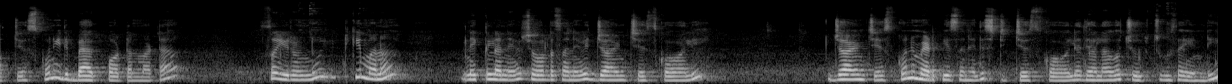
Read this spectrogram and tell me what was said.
ఆఫ్ చేసుకొని ఇది బ్యాక్ పార్ట్ అనమాట సో ఈ రెండుకి మనం నెక్లు అనేవి షోల్డర్స్ అనేవి జాయింట్ చేసుకోవాలి. జాయింట్ చేసుకొని మెడ పీస్ అనేది స్టిచ్ చేసుకోవాలి. అది ఎలాగో చూ చూసేయండి.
